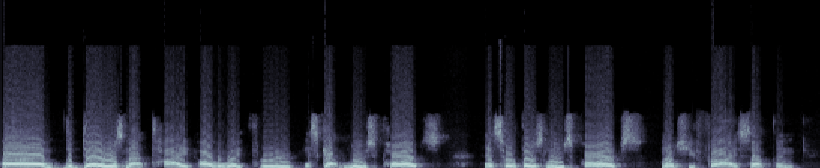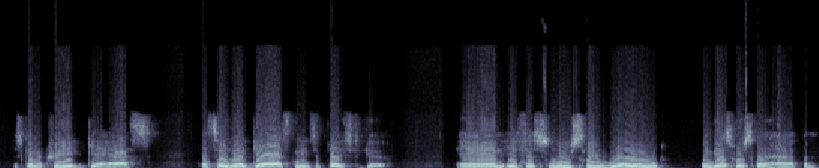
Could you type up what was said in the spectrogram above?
um, the dough is not tight all the way through. It's got loose parts, and so with those loose parts, once you fry something, it's going to create gas, and so that gas needs a place to go. And if it's loosely rolled, then guess what's going to happen?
